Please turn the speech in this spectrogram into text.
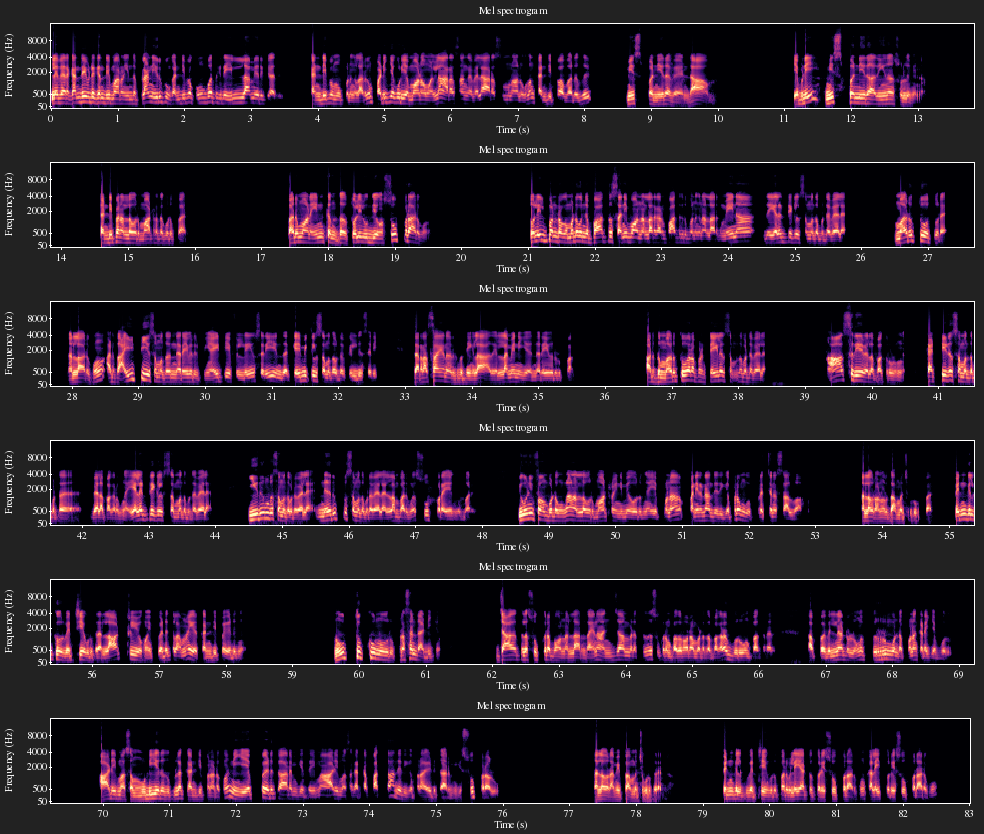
இல்ல வேற கண்ட்ரி விட்டு கண்ட்ரி மாறணும். இந்த பிளான் இருக்கும். கண்டிப்பா கும்பத்துக்கிட்ட இல்லாம இருக்காது. கண்டிப்பா மூவ் பண்ணுங்களா இருக்கும் படிக்கக்கூடிய மாணவர்கள் அரசாங்க வேலை அரசு மாணவர்களும் கண்டிப்பா வருது. மிஸ் பண்ணிட வேண்டாம். எப்படி? மிஸ் பண்ணிடாதீங்கன்னு தான் சொல்லுவேன் நான். கண்டிப்பா நல்ல ஒரு மாற்றத்தை கொடுப்பார். வருமான இன்கம் தொழில் உத்தியோகம் சூப்பரா இருக்கும். தொழில் பண்றவங்க மட்டும் கொஞ்சம் பார்த்து சனி நல்லா இருக்கான்னு பார்த்துக்கிட்டு பண்ணுங்க நல்லா இருக்கும். மெயினா இந்த எலக்ட்ரிக்கல் சம்மந்தப்பட்ட வேலை. மருத்துவத்துறை நல்லா இருக்கும். அடுத்து ஐடி சம்மந்தம் நிறைய பேர் இருப்பீங்க. ஐடி ஃபீல்டையும் சரி இந்த கெமிக்கல் சம்மந்தப்பட்ட ஃபீல்டும் சரி. இந்த ரசாயனம் இருக்கு பாத்தீங்களா அது எல்லாமே நீங்க நிறைய பேர் இருப்பாங்க. அடுத்து மருத்துவர் அப்புறம் டெய்லர் சம்மந்தப்பட்ட வேலை. ஆசிரியர் வேலை பார்க்குறவங்க கட்டிடம் சம்மந்தப்பட்ட வேலை பார்க்குறவங்க எலக்ட்ரிக்கல் சம்மந்தப்பட்ட வேலை. இரும்பு சம்மந்தப்பட்ட வேலை நெருப்பு சம்மந்தப்பட்ட வேலை எல்லாம் பாருங்க சூப்பரா இயங்கும் பாருங்க. யூனிஃபார்ம் போட்டவங்களாம் நல்ல ஒரு மாற்றம் இனிமே வருங்க. எப்பனா பன்னிரெண்டாம் தேதிக்கு அப்புறம் உங்க பிரச்சனை சால்வ் ஆகும். நல்ல ஒரு அனுபவத்தை அமைச்சு கொடுப்பார். பெண்களுக்கு ஒரு வெற்றியை கொடுக்குற லாட்ரி யோகம் இப்ப எடுக்கலாம்னா கண்டிப்பா எடுங்க. நூத்துக்கு நூறு பர்சன்ட் அடிக்கும். ஜாதகத்துல சுக்கரபவன் நல்லா இருந்தா ஏன்னா அஞ்சாம் இடத்துல இருந்து சுக்கரம் பதினோராம் இடத்தை பாக்குறாரு குருவும் பாக்குறாரு அப்ப வெளிநாட்டு உள்ளவங்க பெருங்கொண்ட பணம் கிடைக்க போகுது. ஆடி மாசம் முடியறதுக்குள்ள கண்டிப்பா நடக்கும். நீங்க எப்ப எடுக்க ஆரம்பிக்க தெரியுமா? ஆடி மாசம் கரெக்டா பத்தாம் தேதிக்கு அப்புறம் எடுக்க ஆரம்பிக்க சூப்பர் இருக்கும். நல்ல ஒரு அமைப்பை அமைச்சு கொடுக்குறாரு. பெண்களுக்கு வெற்றியும் கொடுப்பார். விளையாட்டுத்துறை சூப்பரா இருக்கும். கலைத்துறை சூப்பரா இருக்கும்.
